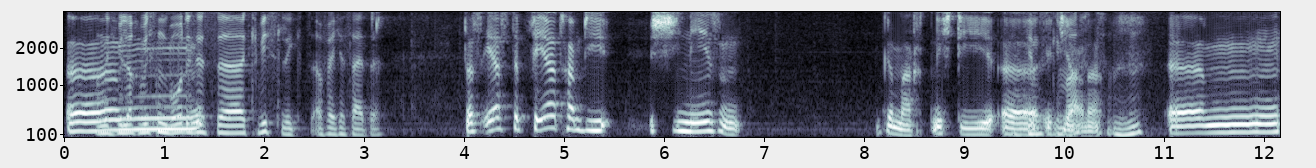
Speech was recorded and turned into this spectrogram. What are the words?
Und ich will auch wissen, wo dieses äh, Quiz liegt, auf welcher Seite. Das erste Pferd haben die Chinesen gemacht, nicht die, äh, Indianer. Mhm. Ähm,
